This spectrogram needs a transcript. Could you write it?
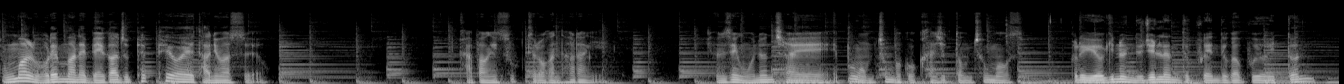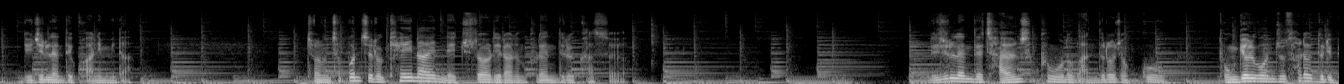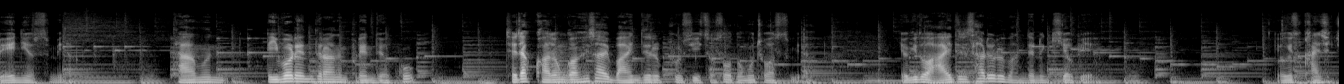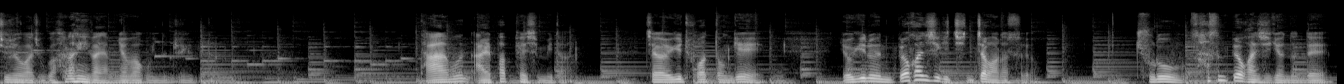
정말 오랜만에 메가주 페페어에 다녀왔어요. 가방에 쏙 들어간 하랑이. 견생 5년 차에 예쁨 엄청 받고 간식도 엄청 먹었습니다. 그리고 여기는 뉴질랜드 브랜드가 모여있던 뉴질랜드 관입니다. 저는 첫 번째로 K9 내추럴이라는 브랜드를 갔어요. 뉴질랜드 자연식품으로 만들어졌고 동결건조 사료들이 메인이었습니다. 다음은 리버랜드라는 브랜드였고 제작 과정과 회사의 마인드를 볼 수 있어서 너무 좋았습니다. 여기도 아이들 사료를 만드는 기업이에요. 여기서 간식 주셔가지고 하랑이가 얌얌하고 있는 중입니다. 다음은 알파펫입니다. 제가 여기 좋았던 게 여기는 뼈 간식이 진짜 많았어요. 주로 사슴뼈 간식이었는데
